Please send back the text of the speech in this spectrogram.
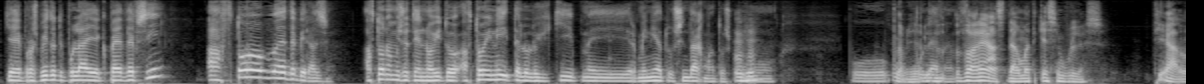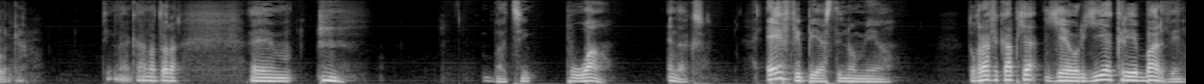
και προσποιείται ότι πουλάει εκπαίδευση αυτό ε, δεν πειράζει αυτό νομίζω ότι εννοεί το, αυτό είναι η τελολογική με η ερμηνεία του συντάγματος που, που, που, που λέμε Δωρεάν συνταγματικές συμβουλές. Τι άλλο να κάνω; τι να κάνω τώρα; Ε, μπατσι πουά. Εντάξει. Έφυπη αστυνομία. Το γράφει κάποια Γεωργία Κριεμπάρδη.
